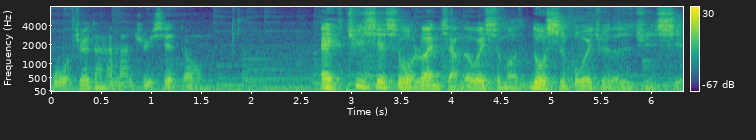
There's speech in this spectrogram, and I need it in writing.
我觉得还蛮巨蟹的哦。哎，巨蟹是我乱讲的，为什么弱势部位觉得是巨蟹？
